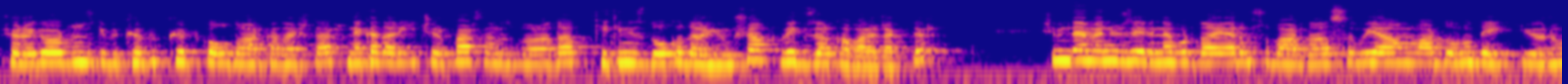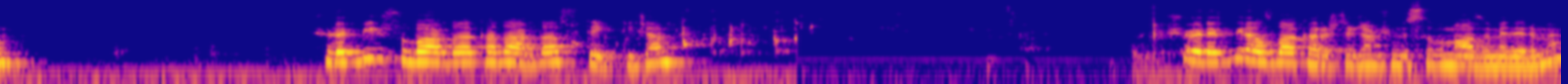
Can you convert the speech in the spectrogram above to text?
Şöyle gördüğünüz gibi köpük köpük oldu arkadaşlar. Ne kadar iyi çırparsanız bu arada kekiniz de o kadar yumuşak ve güzel kabaracaktır. Şimdi hemen üzerine burada yarım su bardağı sıvı yağım vardı onu da ekliyorum. Şöyle bir su bardağı kadar da süt ekleyeceğim. Şöyle biraz daha karıştıracağım şimdi sıvı malzemelerimi.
